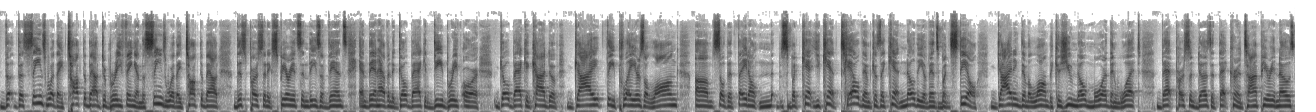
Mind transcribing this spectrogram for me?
The the scenes where they talked about debriefing and the scenes where they talked about this person experiencing these events and then having to go back and debrief or go back and kind of guide the players along um, Um, so that they don't, but can't you can't tell them because they can't know the events, but still guiding them along because you know more than what that person does at that current time period knows.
